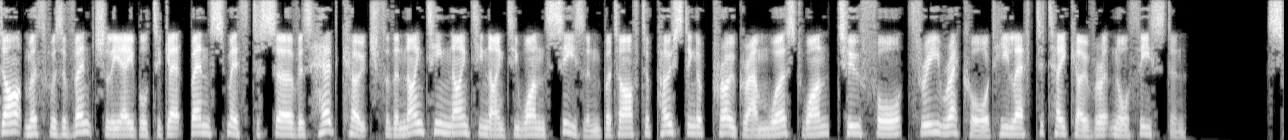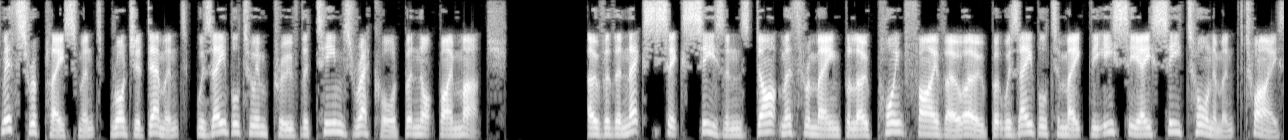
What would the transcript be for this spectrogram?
Dartmouth was eventually able to get Ben Smith to serve as head coach for the 1990–91 season but after posting a program worst 1-2-4-3 record he left to take over at Northeastern. Smith's replacement, Roger Demment, was able to improve the team's record but not by much. Over the next six seasons Dartmouth remained below .500 but was able to make the ECAC tournament twice,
